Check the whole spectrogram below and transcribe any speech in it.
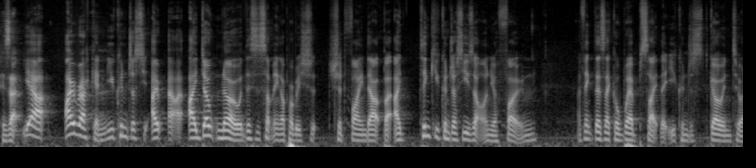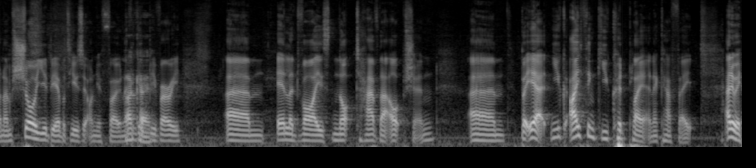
is that Yeah, I reckon you can just. I I, I don't know. This is something I probably should should find out, but I think you can just use it on your phone. I think there's like a website that you can just go into, and I'm sure you'd be able to use it on your phone. I think it'd be very um, ill-advised not to have that option. Um, but yeah, you. c- I think you could play it in a cafe. Anyway,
